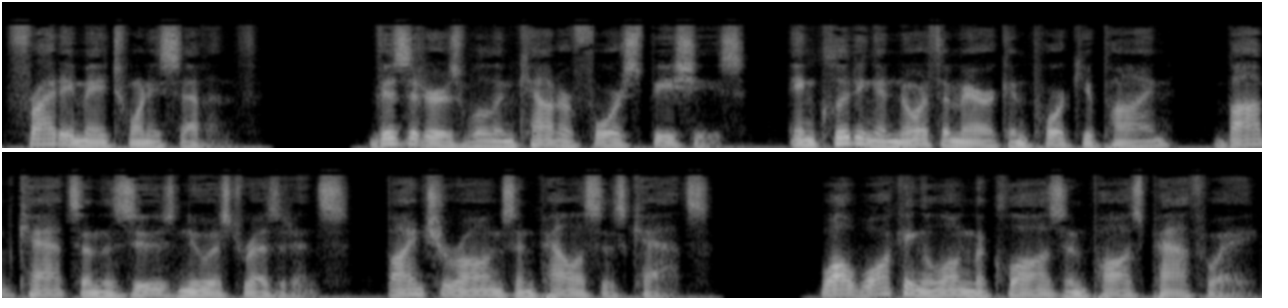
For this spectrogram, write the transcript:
Friday, May 27th. Visitors will encounter four species, including a North American porcupine, bobcats, and the zoo's newest residents, binturongs and Pallas's cats. While walking along the Claws and Paws Pathway,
